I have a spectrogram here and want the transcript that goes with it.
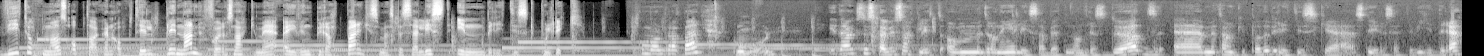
Vi tok med oss opptakeren opp til Blindern for å snakke med Øyvind Brattberg, som er spesialist innen britisk politikk. God morgen, Brattberg. God morgen. Dag så skal vi snakke litt om dronning Elisabeth 2.s død, eh, med tanke på det britiske styresettet videre.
